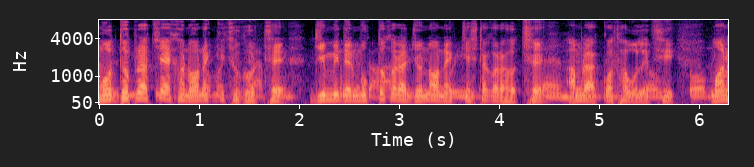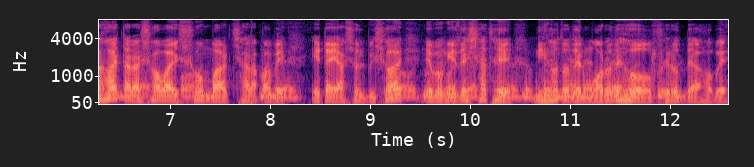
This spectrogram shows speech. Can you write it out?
মধ্যপ্রাচ্যে এখন অনেক কিছু ঘটছে। জিম্মিদের মুক্ত করার জন্য অনেক চেষ্টা করা হচ্ছে। আমরা কথা বলেছি। মনে হয় তারা সবাই সোমবার ছাড়া পাবে। এটাই আসল বিষয় এবং এদের সাথে নিহতদের মরদেহ ফেরত দেওয়া হবে।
